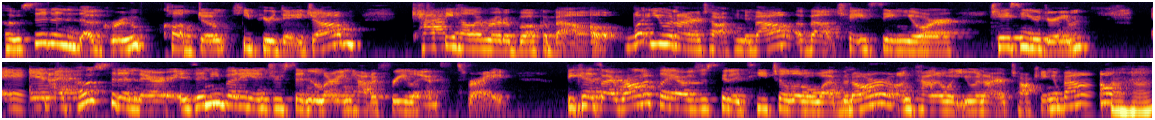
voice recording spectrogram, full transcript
posted in a group called "Don't Keep Your Day Job." Cathy Heller wrote a book about what you and I are talking about about chasing your chasing your dream, and I posted in there: Is anybody interested in learning how to freelance? Right because ironically, I was just going to teach a little webinar on kind of what you and I are talking about. Mm-hmm.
